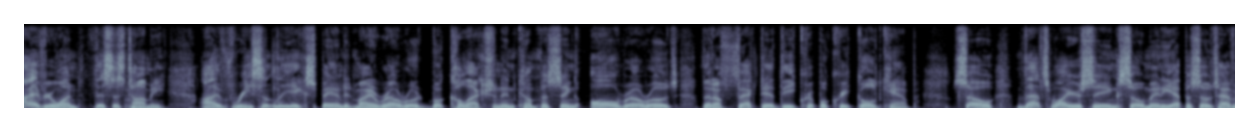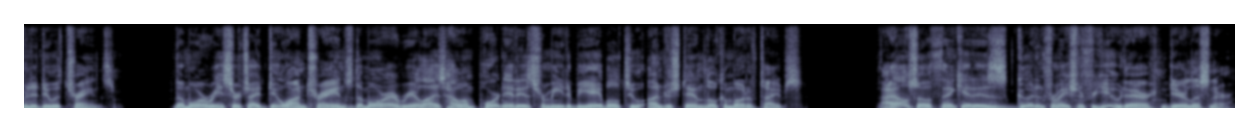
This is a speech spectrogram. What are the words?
Hi, everyone. This is Tommy. I've recently expanded my railroad book collection encompassing all railroads that affected the Cripple Creek Gold Camp. So, that's why you're seeing so many episodes having to do with trains. The more research I do on trains, the more I realize how important it is for me to be able to understand locomotive types. I also think it is good information for you there, dear listener.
